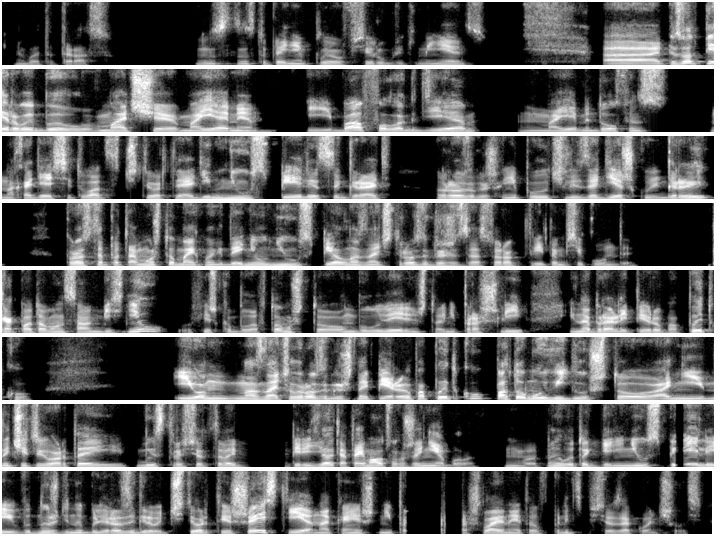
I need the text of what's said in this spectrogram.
в этот раз. Ну, С наступлением плей-офф все рубрики меняются. А, Эпизод первый был в матче Майами и Баффало, где Майами Долфинс, находясь в ситуации 4-1, не успели сыграть розыгрыш. Они получили задержку игры просто потому, что Майк Макдэниел не успел назначить розыгрыш за 43 там, секунды. Как потом он сам объяснил, фишка была в том, что он был уверен, что они прошли и набрали первую попытку, и он назначил розыгрыш на первую попытку, потом увидел, что они на четвертой быстро все это переделать, а тайм-аутов уже не было. Вот. Ну и в итоге они не успели и вынуждены были разыгрывать четвертые шесть, и она, конечно, не прошла, и на этом, в принципе, все закончилось.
